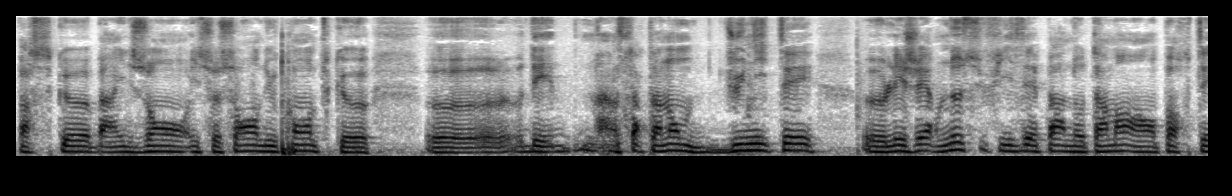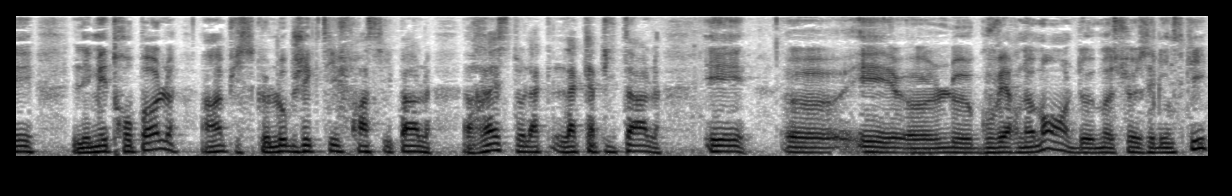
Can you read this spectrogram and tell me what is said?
parce que ben, ils ont, ils se sont rendus compte que euh, des, un certain nombre d'unités euh, légères ne suffisaient pas, notamment à emporter les métropoles, hein, puisque l'objectif principal reste la, la capitale et euh, et euh, le gouvernement de Monsieur Zelensky.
